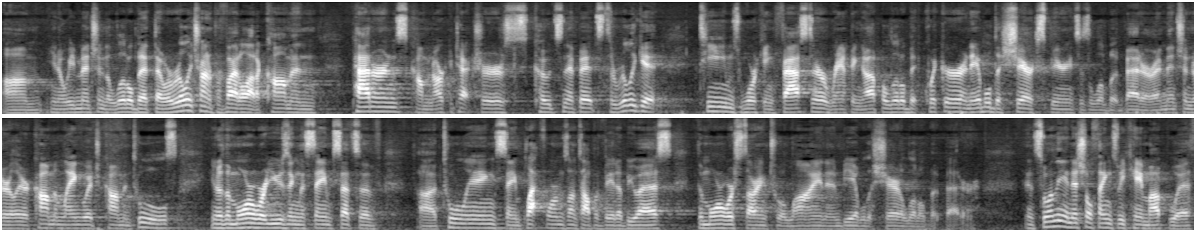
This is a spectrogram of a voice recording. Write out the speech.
Um, you know, we mentioned a little bit that we're really trying to provide a lot of common patterns, common architectures, code snippets to really get teams working faster, ramping up a little bit quicker, and able to share experiences a little bit better. I mentioned earlier common language, common tools. You know, the more we're using the same sets of uh, tooling, same platforms on top of AWS, the more we're starting to align and be able to share a little bit better. And so, one of the initial things we came up with,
